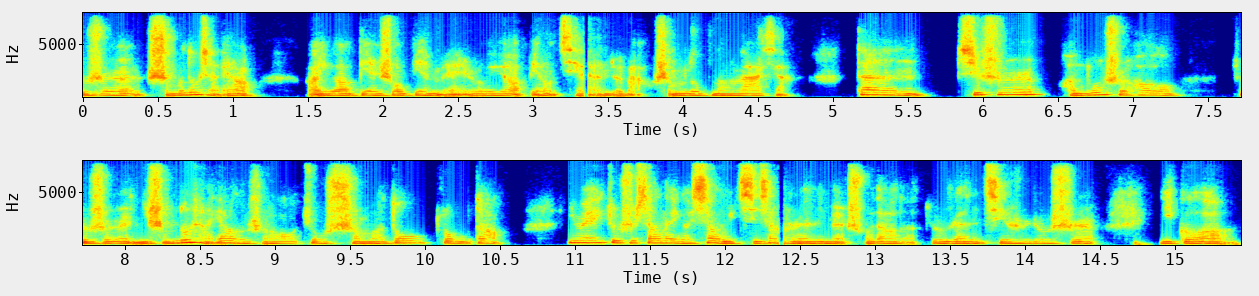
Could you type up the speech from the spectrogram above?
就是什么都想要啊，又要变瘦变美，然后又要变有钱，对吧？什么都不能落下。但其实很多时候，就是你什么都想要的时候，就什么都做不到。因为就是像那个《项羽骑象人》里面说到的，就人其实就是一个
